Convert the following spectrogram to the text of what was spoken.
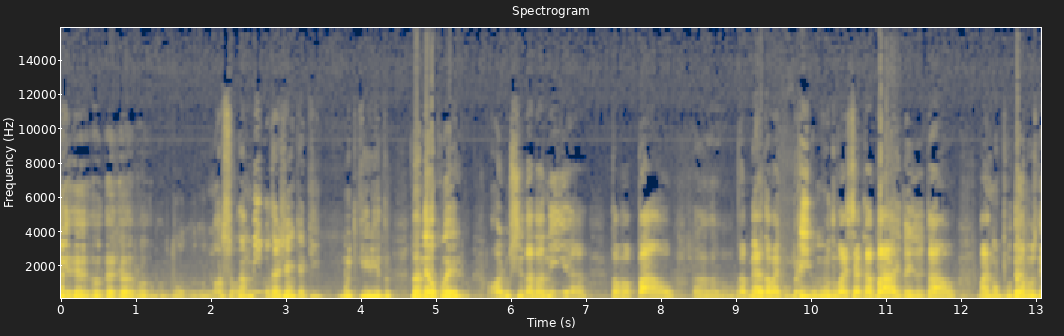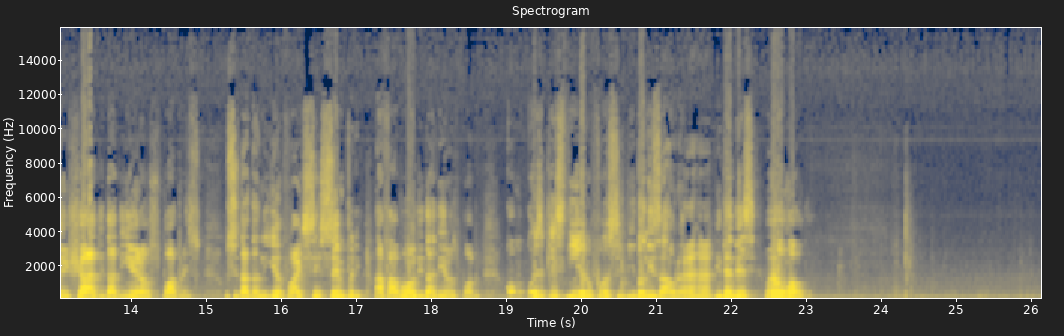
o nosso amigo da gente aqui, muito querido, Daniel Coelho, olha, o Cidadania, tava pau, a merda vai cobrir, o mundo vai se acabar e tal, mas não podemos deixar de dar dinheiro aos pobres o cidadania vai ser sempre a favor de dar dinheiro aos pobres. Como coisa que esse dinheiro fosse de Dona Isaura. Uhum. Entendesse? Oi, Romualdo.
